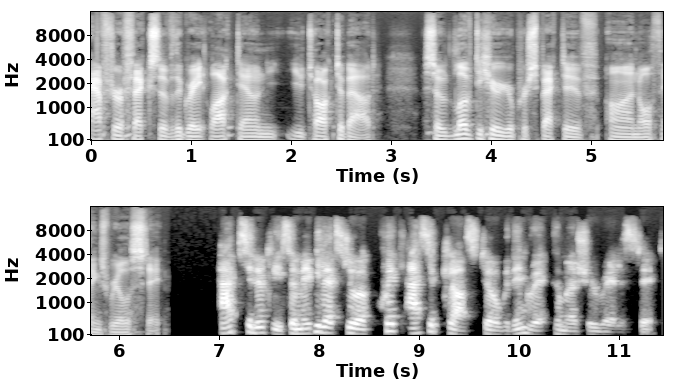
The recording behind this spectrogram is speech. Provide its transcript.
after effects of the great lockdown you talked about. So, I'd love to hear your perspective on all things real estate. Absolutely. So, maybe let's do a quick asset class tour within re- commercial real estate.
